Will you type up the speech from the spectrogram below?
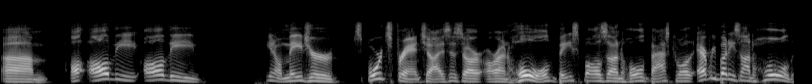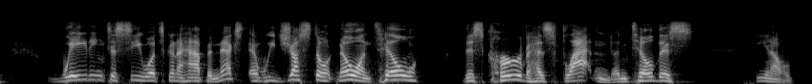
Um, all, all the all the you know major sports franchises are are on hold. Baseball's on hold. Basketball, everybody's on hold, waiting to see what's going to happen next, and we just don't know until this curve has flattened until this, you know,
